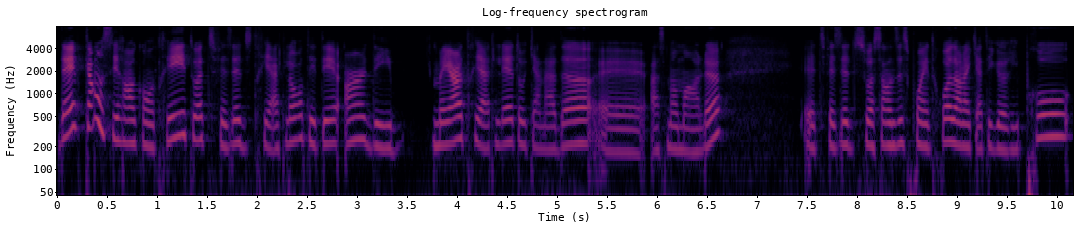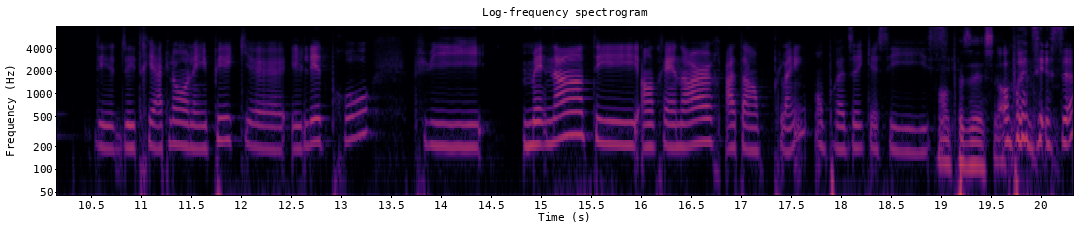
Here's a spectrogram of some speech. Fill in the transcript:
Dave, quand on s'est rencontrés, toi, tu faisais du triathlon, tu étais un des meilleurs triathlètes au Canada euh, à ce moment-là. Euh, tu faisais du 70.3 dans la catégorie pro des, triathlons olympiques euh, élite pro. Puis maintenant, tu es entraîneur à temps plein. On pourrait dire que c'est. On peut dire ça. On pourrait dire ça.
